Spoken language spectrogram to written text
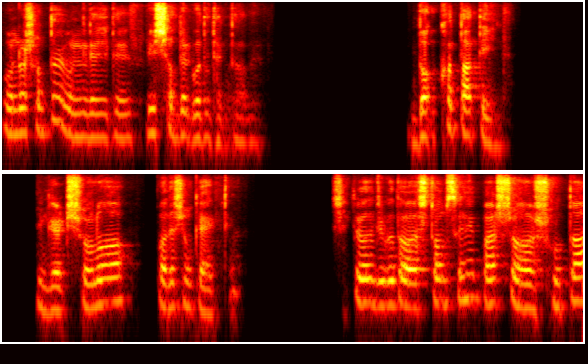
পনেরো শব্দ এবং ইংরেজিতে বিশ শব্দের গতি থাকতে হবে। দক্ষ তাঁতি গ্রেড ষোলো পদের সংখ্যা একটি। শিক্ষাগত যোগ্যতা অষ্টম শ্রেণি পাস সহ সুতা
